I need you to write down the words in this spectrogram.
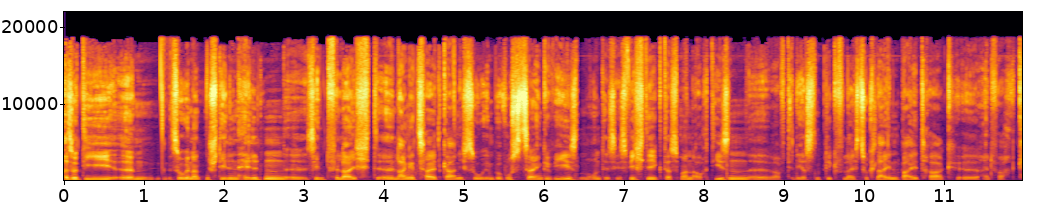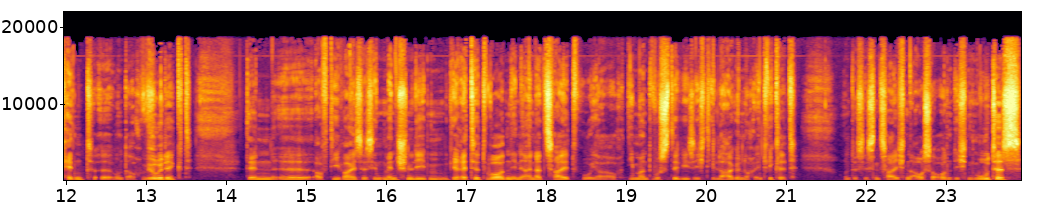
Also die ähm, sogenannten stillen Helden äh, sind vielleicht äh, lange Zeit gar nicht so im Bewusstsein gewesen. Und es ist wichtig, dass man auch diesen äh, auf den ersten Blick vielleicht so kleinen Beitrag äh, einfach kennt äh, und auch würdigt. Denn äh, auf die Weise sind Menschenleben gerettet worden in einer Zeit, wo ja auch niemand wusste, wie sich die Lage noch entwickelt. Und es ist ein Zeichen außerordentlichen Mutes,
